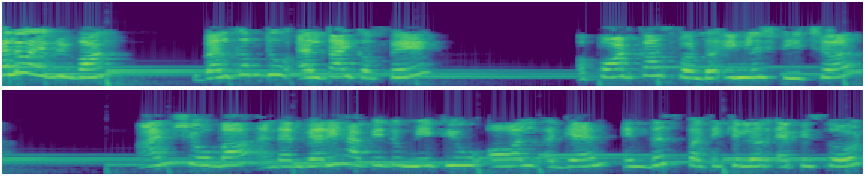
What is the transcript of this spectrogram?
Hello everyone. Welcome to ELTAI Cafe, a podcast for the English teacher. I'm Shoba and I'm very happy to meet you all again in this particular episode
